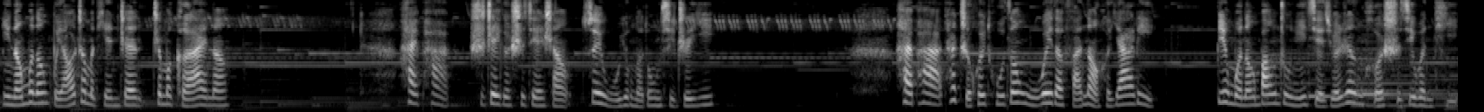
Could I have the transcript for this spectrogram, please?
你能不能不要这么天真，这么可爱呢？害怕是这个世界上最无用的东西之一。害怕它只会徒增无谓的烦恼和压力，并不能帮助你解决任何实际问题。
